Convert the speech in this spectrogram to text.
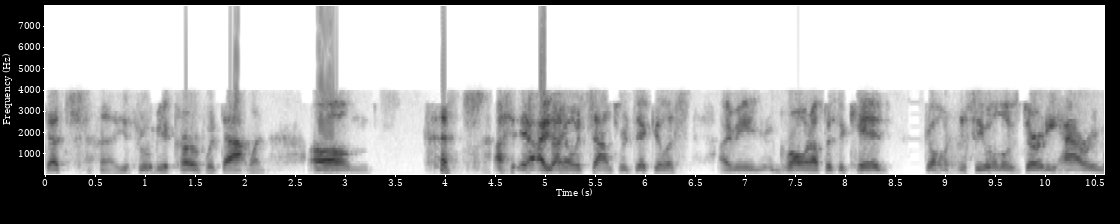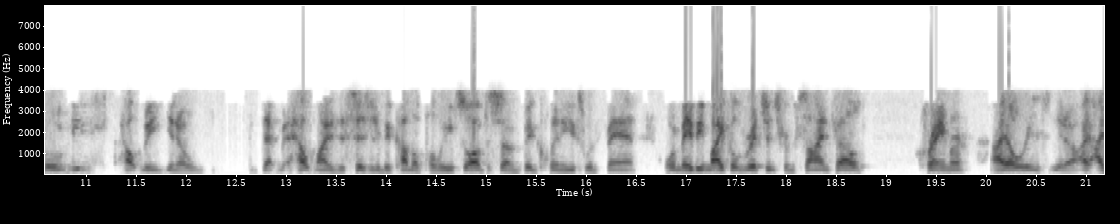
that's you threw me a curve with that one. Um, I, I, I know it sounds ridiculous. I mean, growing up as a kid, going to see all those Dirty Harry movies helped me, you know, that helped my decision to become a police officer. I'm a big Clint Eastwood fan, or maybe Michael Richards from Seinfeld, Kramer. I always, you know, I, I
